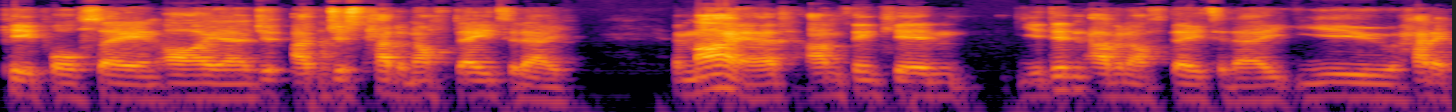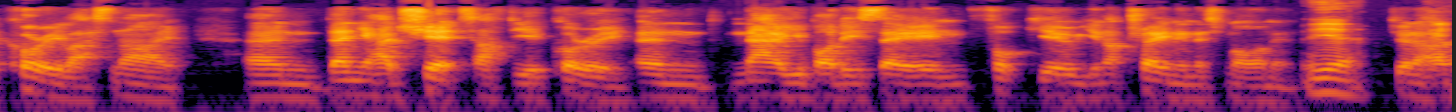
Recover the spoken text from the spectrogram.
people saying, "Oh yeah, I just had an off day today." In my head, I'm thinking you didn't have an off day today. You had a curry last night, and then you had shits after your curry, and now your body's saying, "Fuck you, you're not training this morning." Yeah. Do you know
